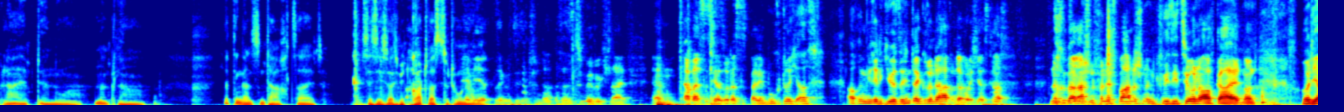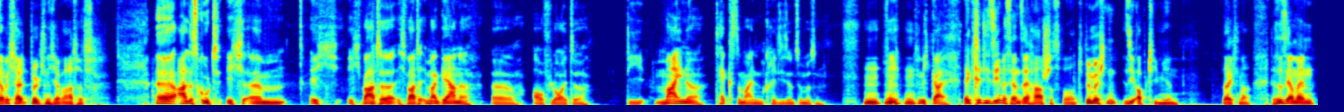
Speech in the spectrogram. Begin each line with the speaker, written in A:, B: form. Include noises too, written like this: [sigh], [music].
A: bleibt er nur? Na klar. Ich habe den ganzen Tag Zeit. Ist jetzt nicht so, dass ich mit Gott was zu tun
B: Ja,
A: habe.
B: nee, sehr gut, Sie sind schon da. Also, es tut mir wirklich leid. Ähm, aber es ist ja so, dass es bei dem Buch durchaus auch irgendwie religiöse Hintergründe hat und da wurde ich jetzt gerade noch überraschend von der spanischen Inquisition aufgehalten und oh, die habe ich halt wirklich nicht erwartet.
A: Äh, alles gut. Ich, ähm, ich, ich, warte, ich warte immer gerne äh, auf Leute, die meine Texte meinen, kritisieren zu müssen.
B: Hm,
A: Finde
B: hm,
A: ich,
B: hm.
A: find ich geil.
B: Der kritisieren ist ja ein sehr harsches Wort. Wir möchten sie optimieren, sag ich mal. Das ist ja mein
